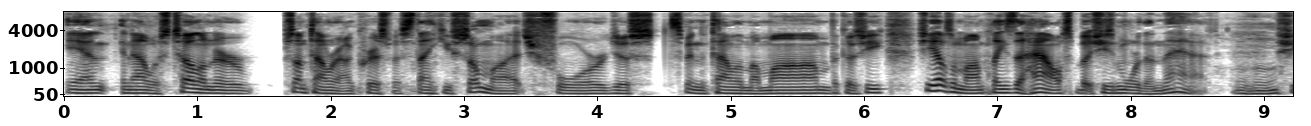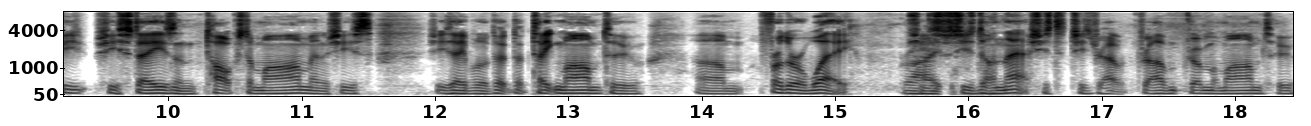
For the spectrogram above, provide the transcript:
and and I was telling her sometime around Christmas, thank you so much for just spending time with my mom because she she helps my mom cleans the house, but she's more than that. Mm-hmm. She she stays and talks to mom, and she's she's able to, to take mom to um, further away. Right. She's, she's done that. She's she's drove, drove, drove my mom to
